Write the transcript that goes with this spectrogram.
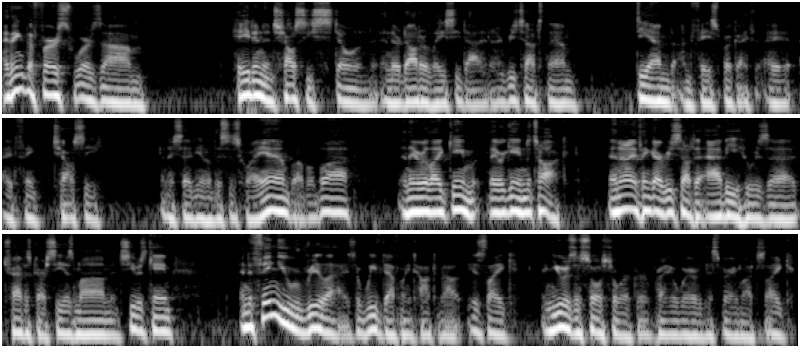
I think the first was um, Hayden and Chelsea Stone, and their daughter Laci died. I reached out to them, DM'd on Facebook. I, th- I I think Chelsea, and I said, you know, this is who I am. Blah blah blah, and they were like game. They were game to talk. And then I think I reached out to Abby, who was uh, Travis Garcia's mom, and she was game. And the thing you realize that we've definitely talked about is like, and you as a social worker are probably aware of this very much. Like,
